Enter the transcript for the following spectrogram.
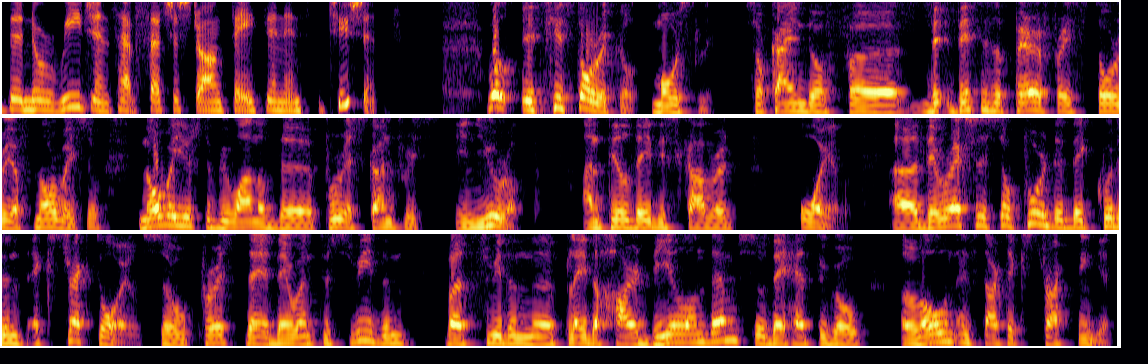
the norwegians have such a strong faith in institutions? Well it's historical mostly so kind of uh, th- this is a paraphrase story of norway. So norway used to be one of the poorest countries in europe until they discovered oil. Uh, they were actually so poor that they couldn't extract oil. So first they, they went to sweden but sweden uh, played a hard deal on them so they had to go alone and start extracting it.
